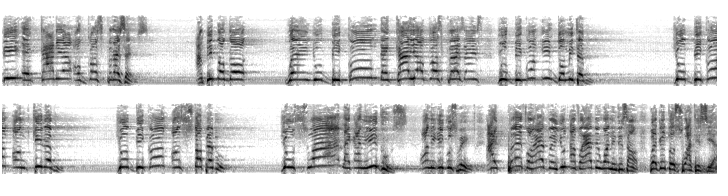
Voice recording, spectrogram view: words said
be a carrier of God's presence. And people God, when you become the carrier of God's presence, you become indomitable. You become unkillable. You become unstoppable. You soar like an eagle's on the eagle's wing. I pray for every youth and for everyone in this house. We're going to soar this year.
